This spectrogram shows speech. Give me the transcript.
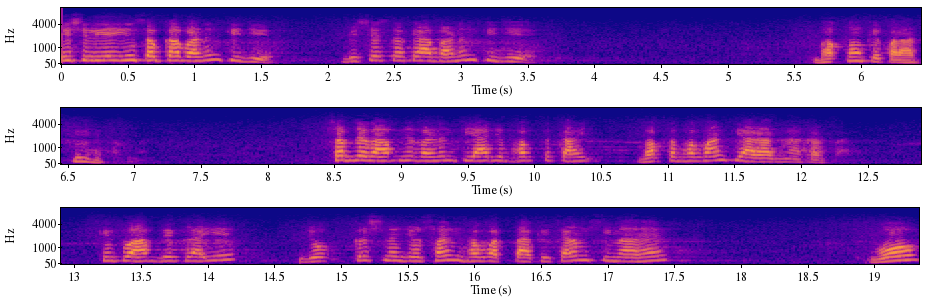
इसलिए इन सब का वर्णन कीजिए। विशेष करके आप वर्णन कीजिए। भक्तों के परार्थी है। सब जगह आपने वर्णन किया जो भक्त का भक्त भगवान की आराधना करता है। किंतु आप देख लाइए जो कृष्ण जो स्वयं भगवत्ता की चरम सीमा है वो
